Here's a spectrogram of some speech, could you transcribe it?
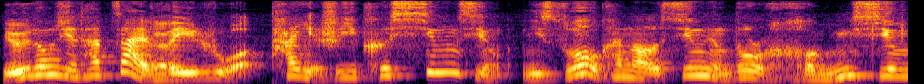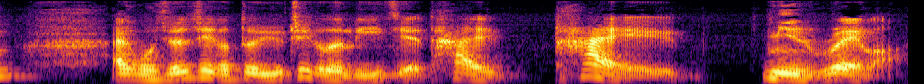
有些东西它再微弱，它也是一颗星星。你所有看到的星星都是恒星。哎，我觉得这个对于这个的理解太太。敏锐了，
